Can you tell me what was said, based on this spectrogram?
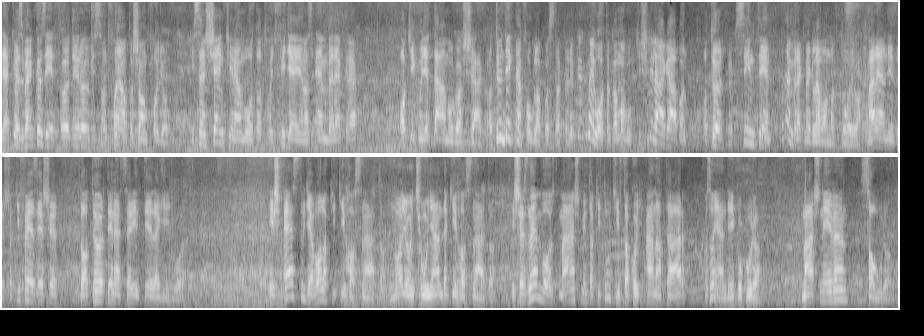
De közben középföldéről viszont folyamatosan fogyott. Hiszen senki nem volt ott, hogy figyeljen az emberekre, akik ugye támogassák. A tündék nem foglalkoztak velük, ők meg voltak a maguk kis világában, a törpök szintén, az emberek meg le vannak tolva. Már elnézést a kifejezésért, de a történet szerint tényleg így volt. És ezt ugye valaki kihasználta. Nagyon csúnyán, de kihasználta. És ez nem volt más, mint akit úgy hívtak, hogy Anatár, az ajándékok ura. Más néven Sauron.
